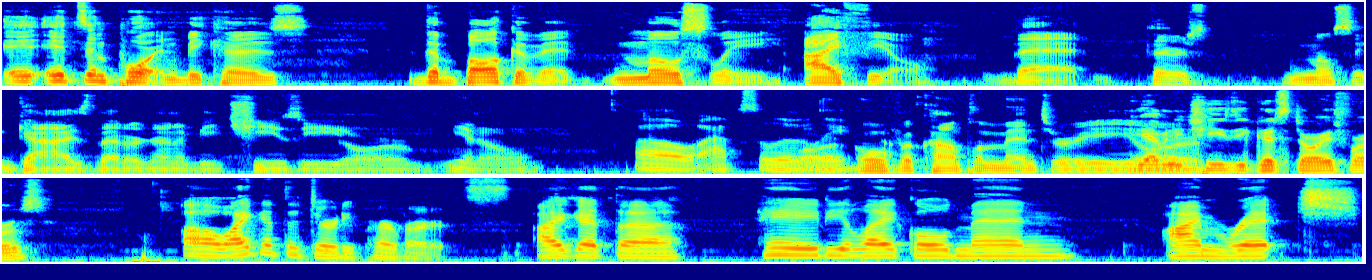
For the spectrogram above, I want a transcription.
it, it's important because the bulk of it, mostly, I feel that there's mostly guys that are going to be cheesy or you know Oh, absolutely. over complimentary. Do you have any cheesy good stories for us? Oh, I get the dirty perverts. I get the, hey, do you like old men? I'm rich.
